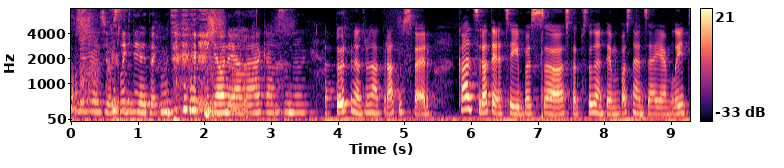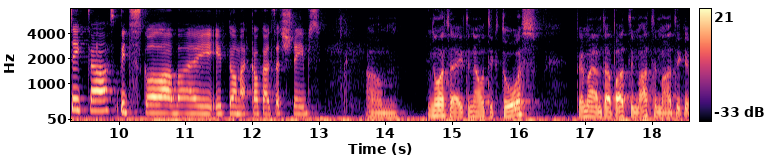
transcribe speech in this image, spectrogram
Jūs jau slikti ietekmēt jaunajām ēkām. Turpinot runāt par atmosfēru. Kādas ir attiecības starp studentiem un pasniedzējiem? Līdzīgi kā vidusskolā, vai ir tomēr kaut kādas atšķirības? Um, noteikti nav tik tos. Piemēram, tā pati matemātika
